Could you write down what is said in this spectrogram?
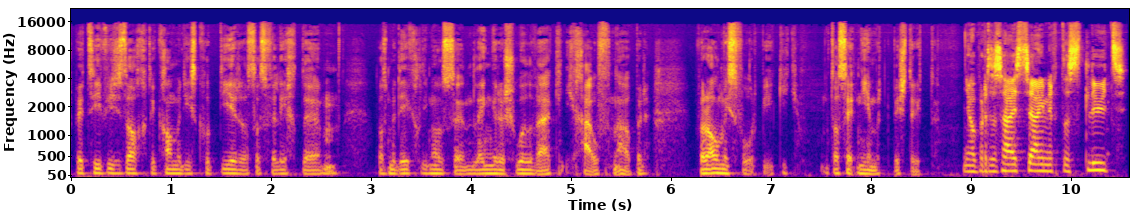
spezifische Sachen, die kann man diskutieren, dass das vielleicht, ähm, dass man wirklich muss einen längeren Schulweg in Kauf nehmen, aber vor allem ist Vorbeugung. Und das hat niemand bestritten. Ja, aber das heisst ja eigentlich, dass die Leute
